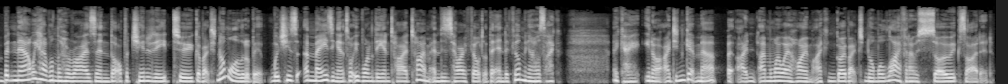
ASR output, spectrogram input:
But now we have on the horizon the opportunity to go back to normal a little bit, which is amazing. And it's what we wanted the entire time. And this is how I felt at the end of filming. I was like, okay, you know, I didn't get Matt, but I, I'm on my way home. I can go back to normal life. And I was so excited.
